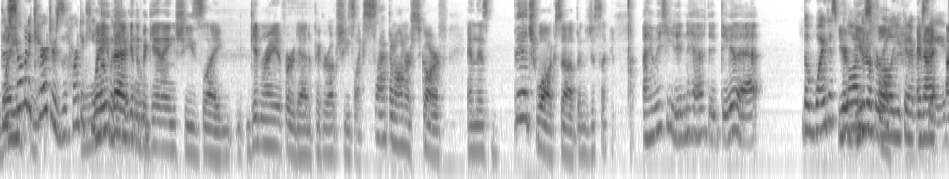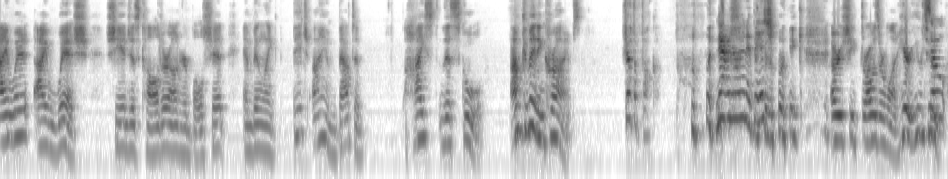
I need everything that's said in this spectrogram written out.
There's way- so many characters; it's hard to keep Way up with back everything. the beginning, she's like getting ready for her dad to pick her up. She's like slapping on her scarf, and this bitch walks up and just like, "I wish you didn't have to do that." The whitest, You're blondest beautiful. girl you could ever And I, see. I, wish she had just called her on her bullshit and been like, "Bitch, I am about to heist this school. I'm committing crimes. Shut the fuck up." now you're in it, bitch. like, or she throws her one. Here, you too. So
